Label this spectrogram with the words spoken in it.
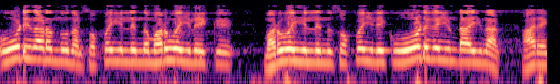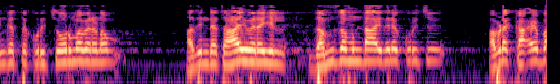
ഓടി നടന്നു എന്നാണ്. സൊഫയിൽ നിന്ന് മറുവയിലേക്ക് മറുവയിൽ നിന്ന് സൊഫയിലേക്ക് ഓടുകയുണ്ടായി എന്നാണ്. ആ രംഗത്തെക്കുറിച്ച് ഓർമ്മ വരണം. അതിന്റെ തായ്വരയിൽ ദംസമുണ്ടായതിനെക്കുറിച്ച് അവിടെ കഴബ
